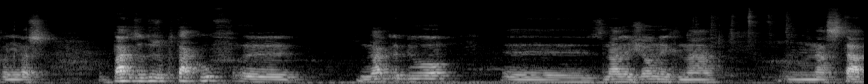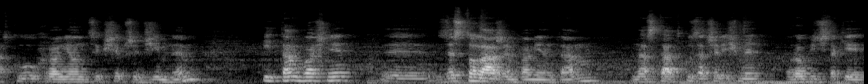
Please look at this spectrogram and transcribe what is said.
ponieważ bardzo dużo ptaków y, nagle było y, znalezionych na, na statku, chroniących się przed zimnem. I tam właśnie y, ze stolarzem, pamiętam, na statku zaczęliśmy robić takie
